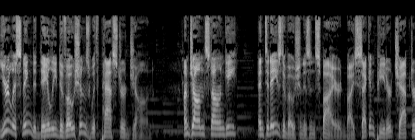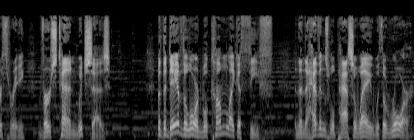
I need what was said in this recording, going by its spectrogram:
You're listening to Daily Devotions with Pastor John. I'm John Stange, and today's devotion is inspired by 2 Peter chapter 3, verse 10, which says, But the day of the Lord will come like a thief, and then the heavens will pass away with a roar,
